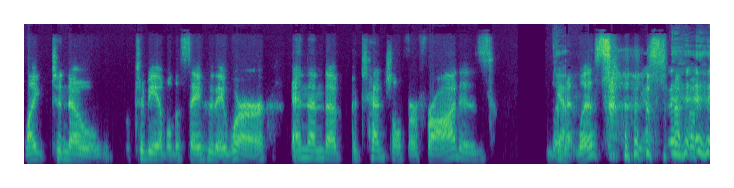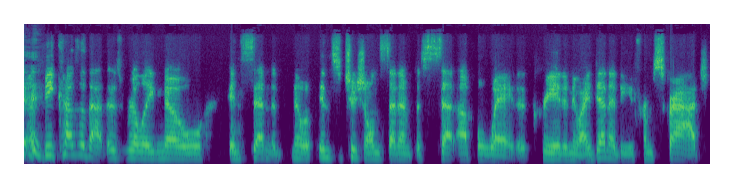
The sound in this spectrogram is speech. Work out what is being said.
like to know, to be able to say who they were. And then the potential for fraud is limitless. so because of that, there's really no incentive, no institutional incentive to set up a way to create a new identity from scratch.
